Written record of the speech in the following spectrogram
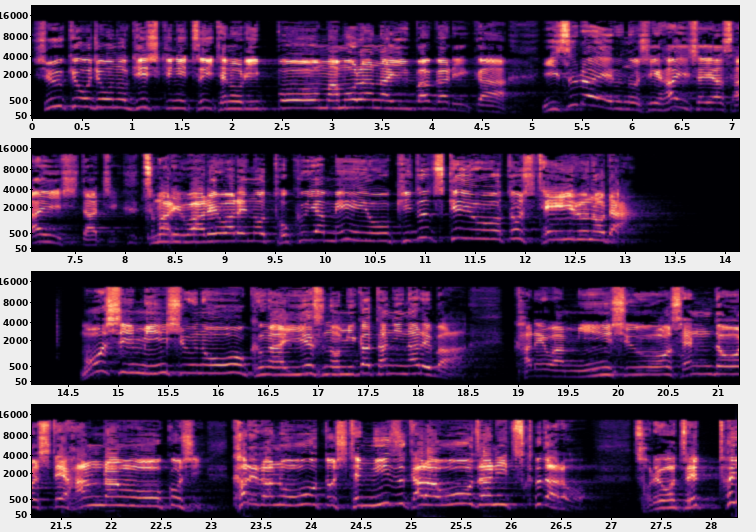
宗教上の儀式についての立法を守らないばかりか、イスラエルの支配者や祭司たち、つまり我々の徳や名誉を傷つけようとしているのだ。もし民衆の多くがイエスの味方になれば、彼は民衆を先導して反乱を起こし、彼らの王として自ら王座につくだろう。それを絶対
